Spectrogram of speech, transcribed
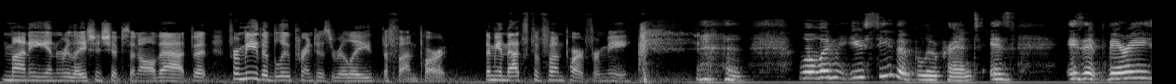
money and relationships and all that. But for me, the blueprint is really the fun part. I mean, that's the fun part for me. well, when you see the blueprint, is is it very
